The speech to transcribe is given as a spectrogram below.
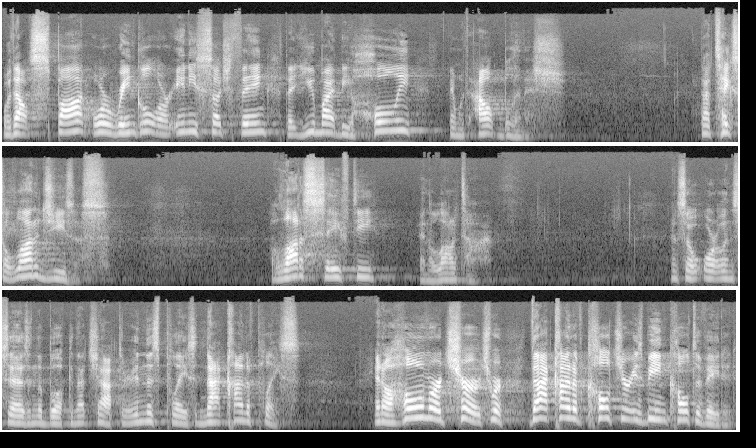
without spot or wrinkle or any such thing, that you might be holy and without blemish. That takes a lot of Jesus a lot of safety, and a lot of time. And so Ortlund says in the book, in that chapter, in this place, in that kind of place, in a home or a church where that kind of culture is being cultivated,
